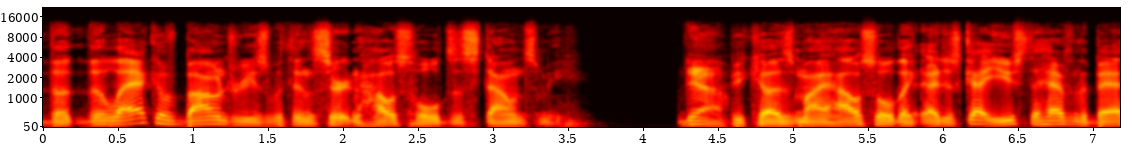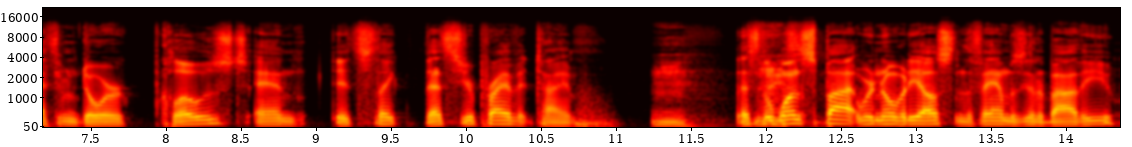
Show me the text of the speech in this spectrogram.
the the lack of boundaries within certain households astounds me yeah. because my household, like I just got used to having the bathroom door closed, and it's like that's your private time. Mm. That's Nice. the one spot where nobody else in the family's going to bother you.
